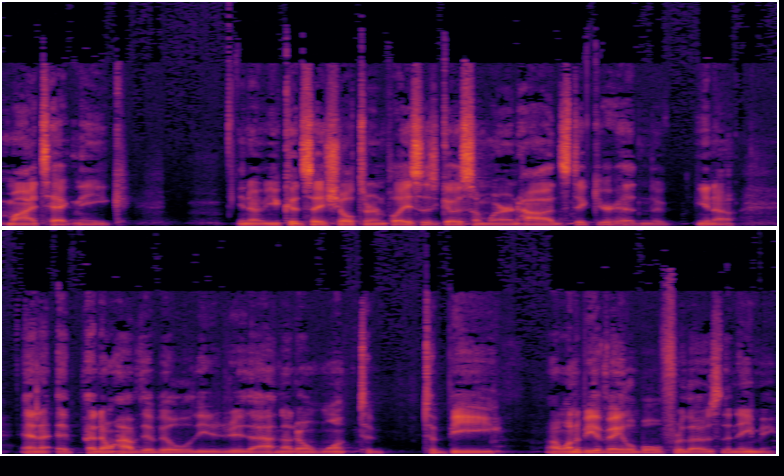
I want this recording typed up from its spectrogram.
my technique. You know, you could say shelter in place is go somewhere and hide, stick your head in the, you know, and I, I don't have the ability to do that, and I don't want to to be. I want to be available for those that need me.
